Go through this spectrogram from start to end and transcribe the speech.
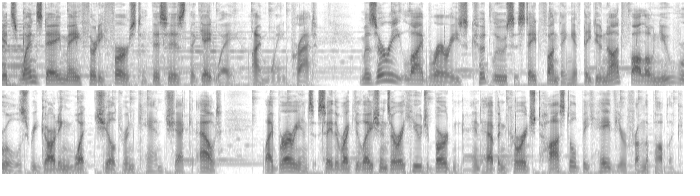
It's Wednesday, May 31st. This is The Gateway. I'm Wayne Pratt. Missouri libraries could lose state funding if they do not follow new rules regarding what children can check out. Librarians say the regulations are a huge burden and have encouraged hostile behavior from the public.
